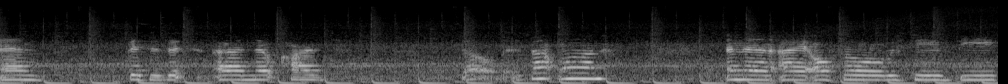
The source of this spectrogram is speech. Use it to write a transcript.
and this is its uh, note card. So there's that one. And then I also received the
